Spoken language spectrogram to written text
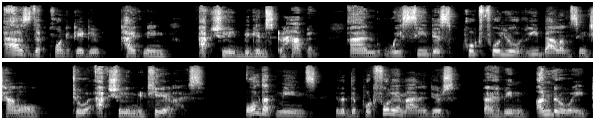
as the quantitative tightening actually begins to happen. And we see this portfolio rebalancing channel to actually materialize. All that means is that the portfolio managers that have been underweight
